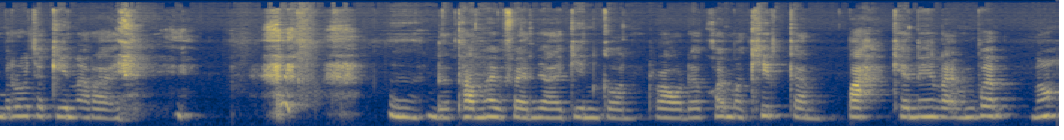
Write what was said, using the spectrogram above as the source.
ไม่รู้จะกินอะไร เดี๋ยวทำให้แฟนยายกินก่อน เราเดี๋ยวค่อยมาคิดกันปะแค่นี้แหละเพื่อนๆเนาะ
